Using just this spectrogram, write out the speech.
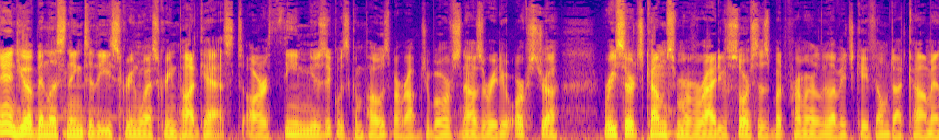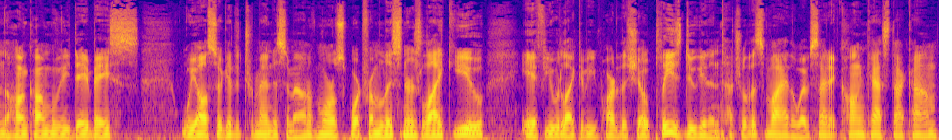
And you have been listening to the East Screen West Screen podcast. Our theme music was composed by Rob Jabor of Schnauzer Radio Orchestra. Research comes from a variety of sources, but primarily lovehkfilm.com and the Hong Kong Movie Database. We also get a tremendous amount of moral support from listeners like you. If you would like to be part of the show, please do get in touch with us via the website at concast.com.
